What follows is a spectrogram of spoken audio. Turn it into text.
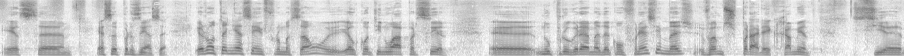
essa, essa presença. Eu não tenho essa informação, ele continua a aparecer uh, no programa da conferência, mas vamos esperar. É que realmente, se a,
